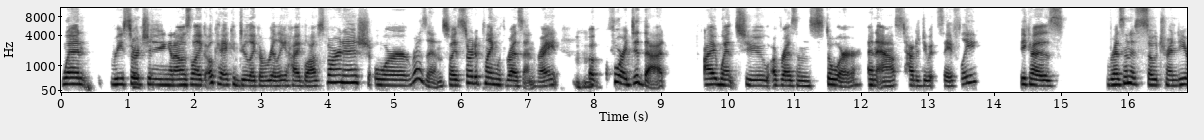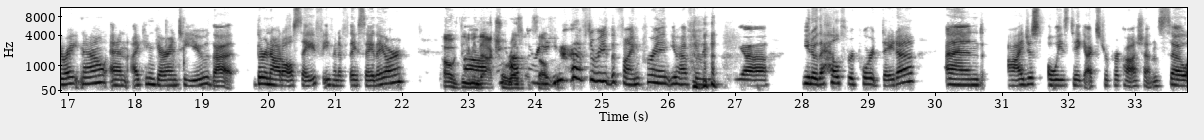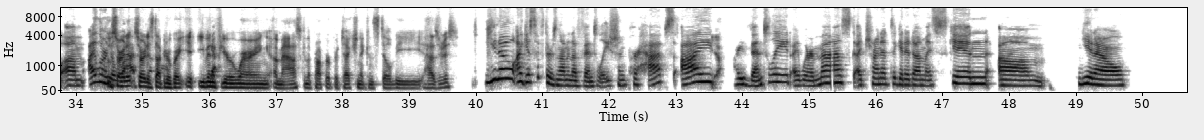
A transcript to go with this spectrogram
went researching and I was like, okay, I can do like a really high gloss varnish or resin. So I started playing with resin, right? Mm-hmm. But before I did that, I went to a resin store and asked how to do it safely because resin is so trendy right now and i can guarantee you that they're not all safe even if they say they are. Oh you mean the uh, actual resin itself? you have to read the fine print you have to read the uh, you know the health report data and I just always take extra precautions. So um, I learned. So sorry, to, sorry to stop you real quick. Even yeah. if you're wearing a mask and the proper protection, it can still be hazardous. You know, I guess if there's not enough ventilation, perhaps I yeah. I ventilate. I wear a mask. I try not to get it on my skin. Um, you know,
